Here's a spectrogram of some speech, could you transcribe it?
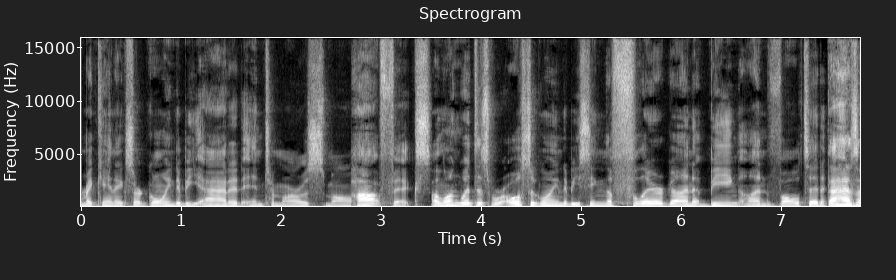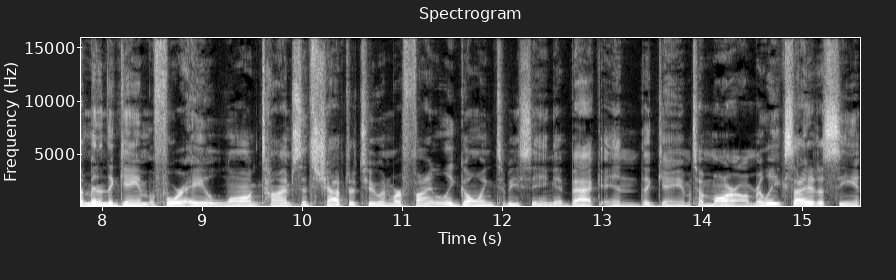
mechanics are going to be added in tomorrow's small hotfix. Along with this, we're also going to be seeing the flare gun being unvaulted. That hasn't been in the game for a long time since chapter 2 and we're finally going to be seeing it back in the game tomorrow. I'm really excited to see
